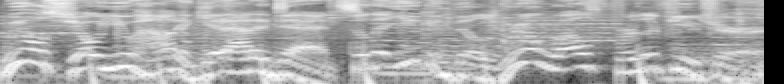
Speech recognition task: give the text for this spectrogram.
We will show you how to get out of debt so that you can build real wealth for the future.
